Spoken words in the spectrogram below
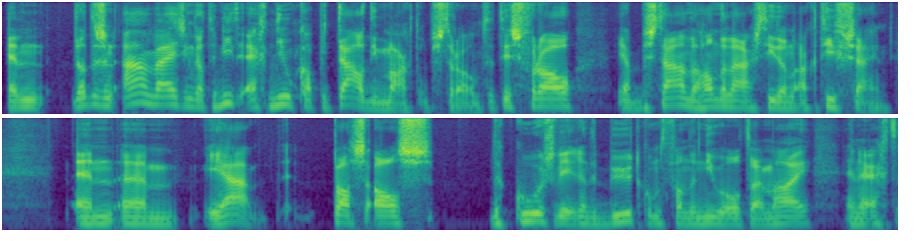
En dat is een aanwijzing dat er niet echt nieuw kapitaal die markt opstroomt. Het is vooral ja, bestaande handelaars die dan actief zijn. En um, ja, pas als de koers weer in de buurt komt van de nieuwe all-time high. En er echt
